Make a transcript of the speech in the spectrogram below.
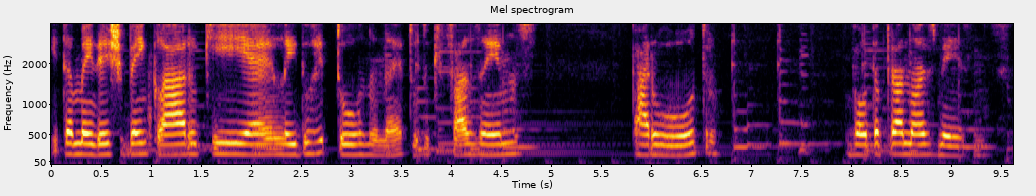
E também deixo bem claro que é lei do retorno, né? Tudo que fazemos para o outro volta para nós mesmos.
